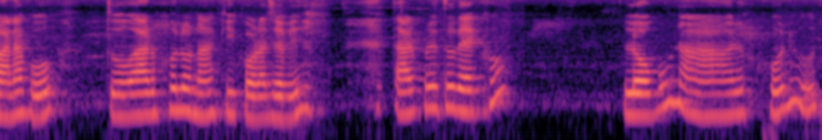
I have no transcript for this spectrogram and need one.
বানাবো, তো আর হলো না, কি করা যাবে? তারপরে তো দেখো, লবণ আর হলুদ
